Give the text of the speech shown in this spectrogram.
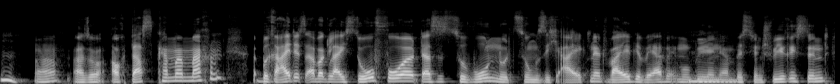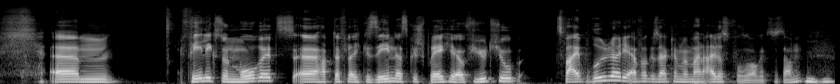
Hm. Ja, also auch das kann man machen, bereitet es aber gleich so vor, dass es zur Wohnnutzung sich eignet, weil Gewerbeimmobilien Mhm. ja ein bisschen schwierig sind. Ähm, Felix und Moritz, äh, habt ihr vielleicht gesehen, das Gespräch hier auf YouTube. Zwei Brüder, die einfach gesagt haben, wir machen Altersvorsorge zusammen. Mhm.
